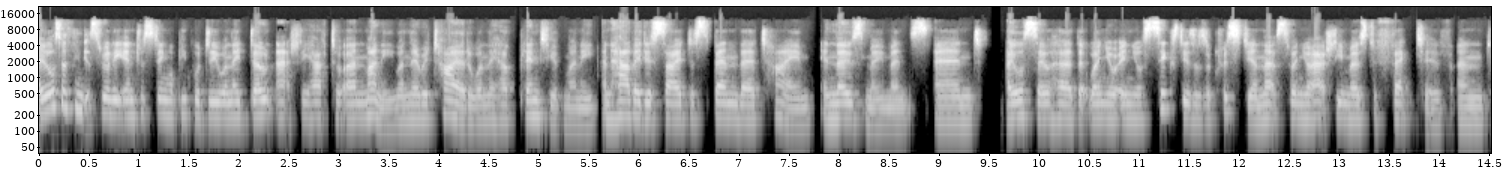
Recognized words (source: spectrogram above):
I also think it's really interesting what people do when they don't actually have to earn money, when they're retired or when they have plenty of money, and how they decide to spend their time in those moments. And I also heard that when you're in your 60s as a Christian, that's when you're actually most effective. And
